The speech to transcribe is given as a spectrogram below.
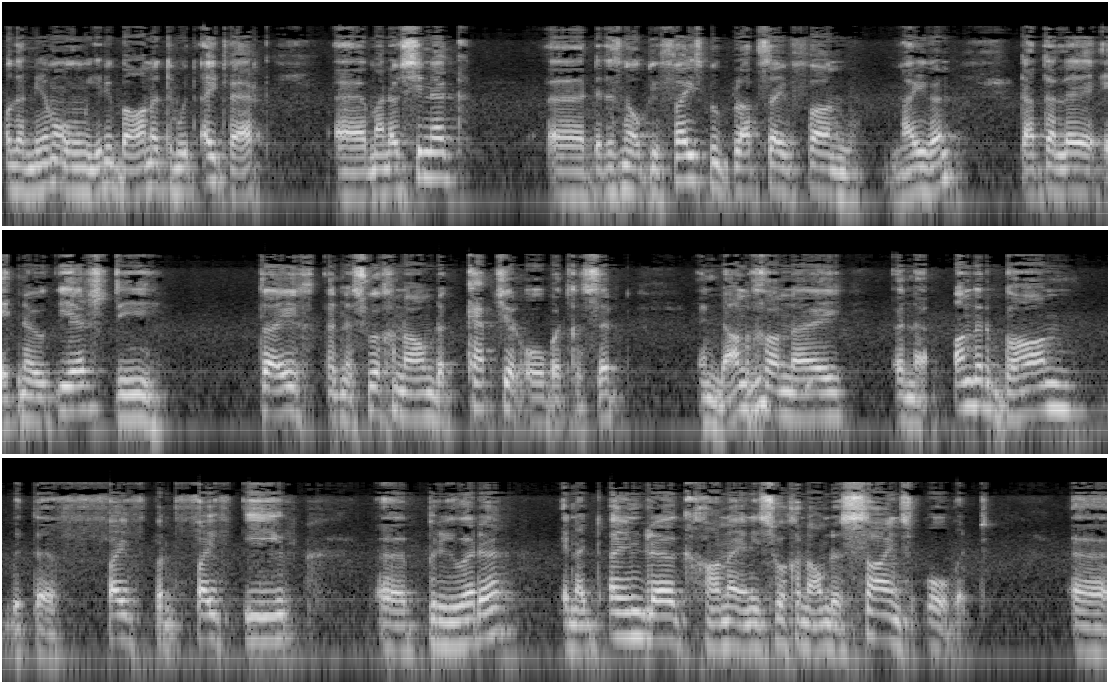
onderneming om hierdie bane te moet uitwerk. Uh maar nou sien ek uh dit is nou op die Facebook bladsy van Maven dat hulle het nou eers die tuig in 'n sogenaamde capture orbit gesit en dan hmm. gaan hy in 'n ander baan met 'n 5.5 uur uh periode en uiteindelik gaan hy in die sogenaamde science orbit. Uh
